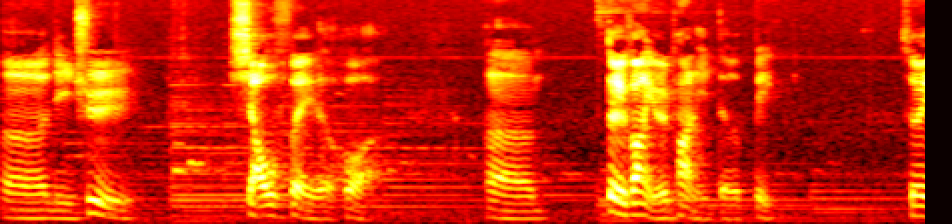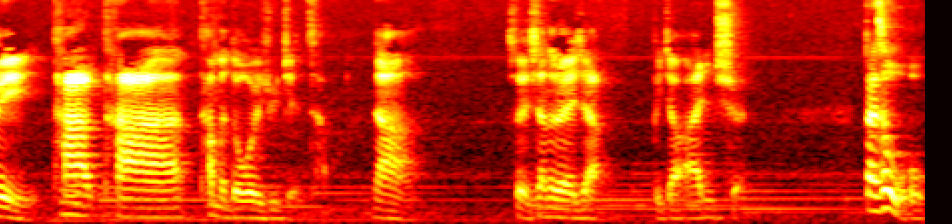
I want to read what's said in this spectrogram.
呃，你去消费的话，呃，对方也会怕你得病，所以他、他他们都会去检查，那所以相对来讲比较安全。但是我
